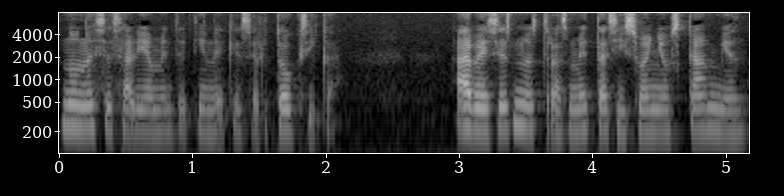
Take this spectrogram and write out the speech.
No necesariamente tiene que ser tóxica. A veces nuestras metas y sueños cambian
